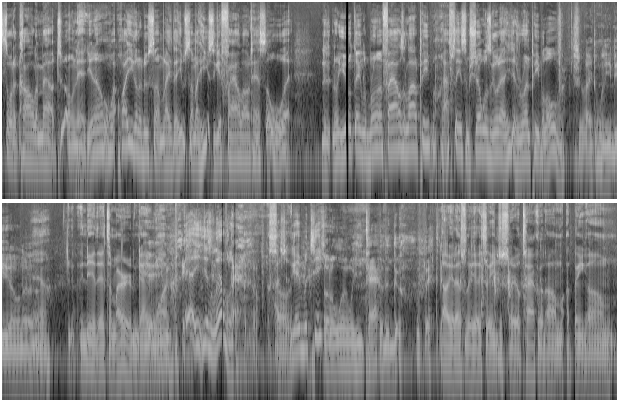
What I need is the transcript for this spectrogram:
sort of called him out too on that. You know, why, why are you gonna do something like that? He was somebody he used to get fouled all the time. So what? No, you don't think LeBron fouls a lot of people? I've seen some shoulders go down. He just run people over. Like the one he did on uh, Yeah, He did that to Murray in game Yeah. one. yeah, he just leveled him. I should have gave him a ticket. or the one where he tackled the dude. Oh yeah, that's what he said. He just straight up tackled. Um, I think um,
